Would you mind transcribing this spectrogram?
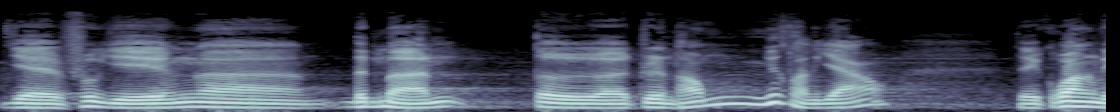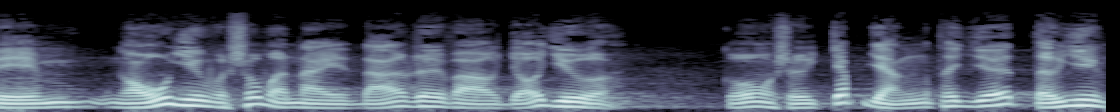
về phương diện à, định mệnh từ à, truyền thống nhất thần giáo thì quan niệm ngẫu nhiên và số mệnh này đã rơi vào vỏ dừa của một sự chấp nhận thế giới tự nhiên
